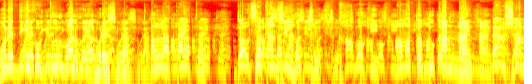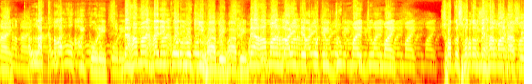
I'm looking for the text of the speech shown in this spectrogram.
মনের দিকে খুব দুর্বল হয়ে পড়েছিল। আল্লাহ, তাই তো, জলসা ক্যান্সেল হচ্ছে, খাব কি? আমার তো দোকান নাই, ব্যবসা নাই, আল্লাহ খাব কি করে? মেহমানদারি করব কীভাবে? মেহমান বাড়িতে প্রতি জুম্মায় জুম্মায় শত শত মেহমান আসে।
